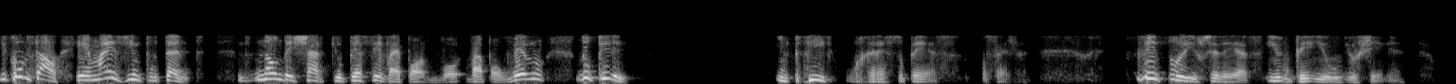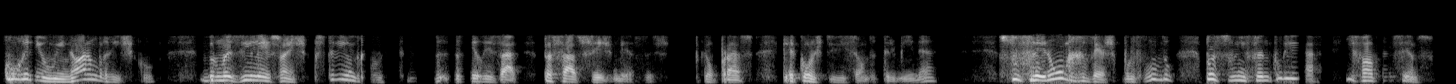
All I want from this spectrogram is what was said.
E como tal, é mais importante não deixar que o PSD vá para o, vá para o governo do que impedir o regresso do PS. Ou seja, Ventura e o CDS e o, e o, e o Chega correriam um enorme risco de umas eleições que se teriam de realizar passados seis meses, porque é o prazo que a Constituição determina, sofrer um revés profundo pela sua infantilidade e falta de senso.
